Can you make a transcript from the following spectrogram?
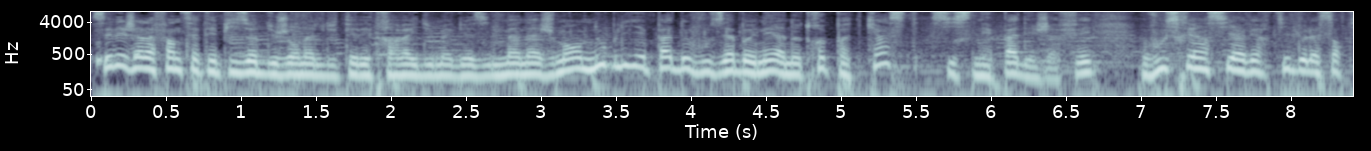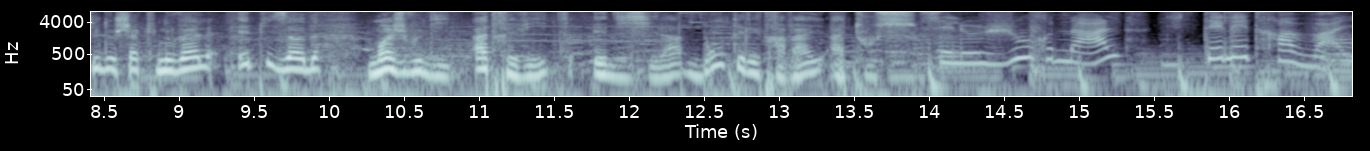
C'est déjà la fin de cet épisode du journal du télétravail du magazine Management. N'oubliez pas de vous abonner à notre podcast si ce n'est pas déjà fait. Vous serez ainsi averti de la sortie de chaque nouvel épisode. Moi je vous dis à très vite et d'ici là, bon télétravail à tous. C'est le journal du télétravail.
